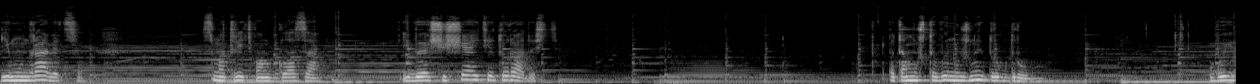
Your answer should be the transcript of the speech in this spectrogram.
Ему нравится смотреть вам в глаза, и вы ощущаете эту радость, потому что вы нужны друг другу. Вы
